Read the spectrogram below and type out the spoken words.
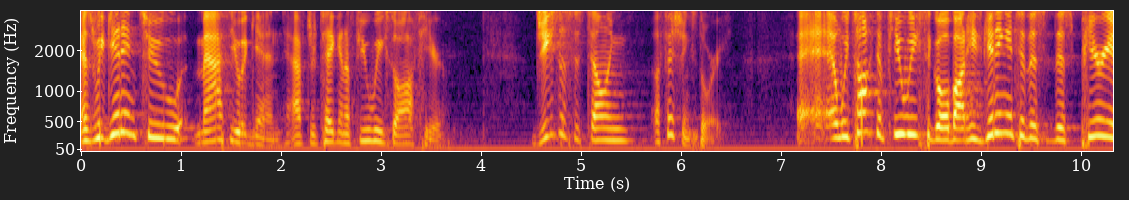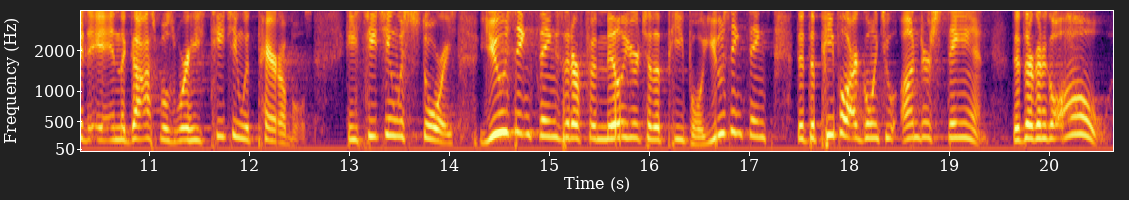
As we get into Matthew again, after taking a few weeks off here, Jesus is telling a fishing story. And we talked a few weeks ago about he's getting into this, this period in the Gospels where he's teaching with parables. He's teaching with stories, using things that are familiar to the people, using things that the people are going to understand, that they're going to go, oh,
